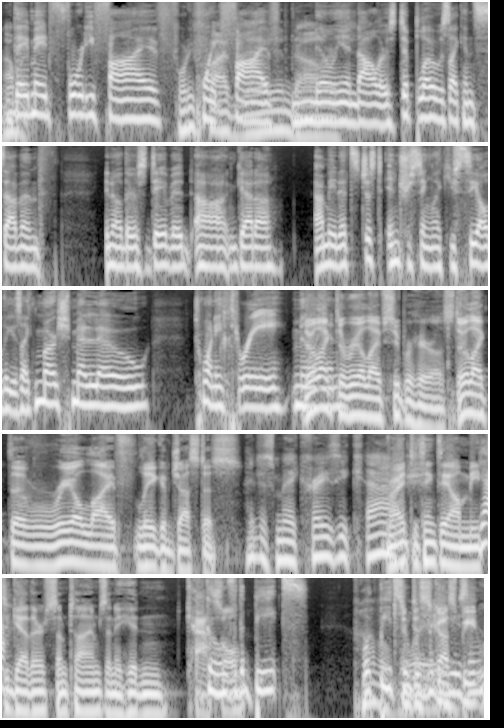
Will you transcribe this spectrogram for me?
How they much? made $45.5 45 million. dollars. Diplo was like in seventh. You know, there's David uh, Guetta. I mean, it's just interesting. Like you see all these like Marshmello, 23 They're like the real life superheroes. They're like the real life League of Justice, They just make crazy cash. right? Do you think they all meet Yeah. together sometimes in a hidden castle? Go over the beats. What beats are to we gonna discuss beat using?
